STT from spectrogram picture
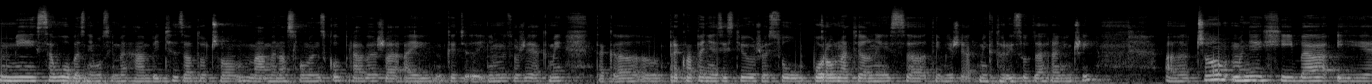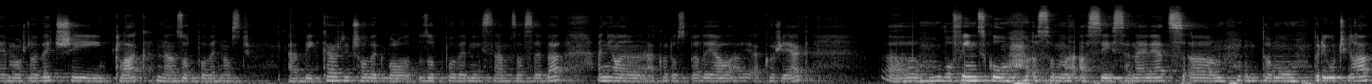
my sa vôbec nemusíme hábiť za to, čo máme na Slovensku. Práve, že aj keď ideme so žiakmi, tak prekvapene zistujú, že sú porovnateľní s tými žiakmi, ktorí sú v zahraničí. Čo mne chýba je možno väčší tlak na zodpovednosť aby každý človek bol zodpovedný sám za seba a nielen ako dospelý, ale aj ako žiak. Ehm, vo Fínsku som asi sa najviac ehm, tomu priučila,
